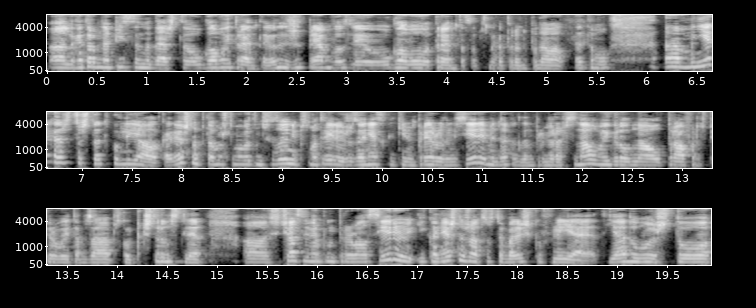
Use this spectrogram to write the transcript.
а, на котором написано, да, что угловой тренд, и он лежит прямо возле углового тренда, собственно, который он подавал. Поэтому а, мне кажется, что это повлияло, конечно, потому что мы в этом сезоне посмотрели уже за несколькими прерванными сериями, да, когда, например, Арсенал выиграл на Олд Траффорд впервые там за сколько, 14 лет. А, сейчас Ливерпуль прервал серию, и, конечно же, отсутствие болельщиков влияет. Я думаю, что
